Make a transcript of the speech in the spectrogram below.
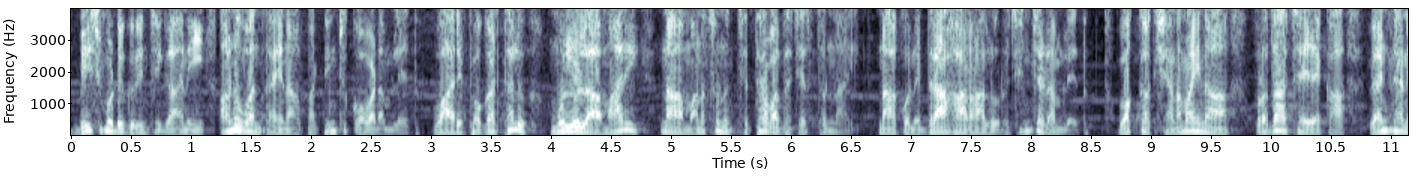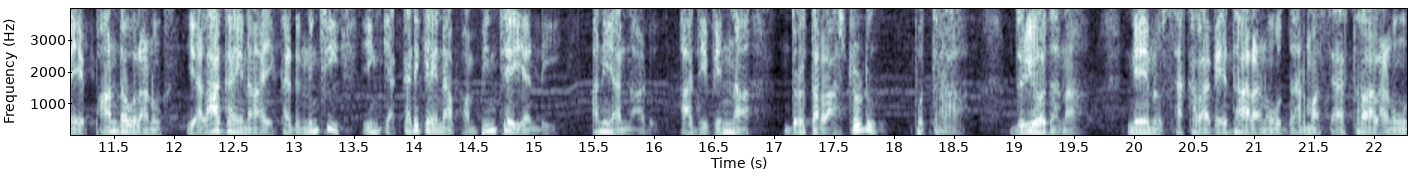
భీష్ముడి గురించి గాని అనువంతైనా పట్టించుకోవడం లేదు. వారి పొగడ్తలు ముల్లులా మారి నా మనసును చిత్రవద చేస్తున్నాయి. నాకు నిద్రాహారాలు రుచించడం లేదు. ఒక్క క్షణమైనా వృధా చేయక వెంటనే పాండవులను ఎలాగైనా ఇక్కడి నుంచి ఇంకెక్కడికైనా పంపించేయండి. అని అన్నాడు. అది విన్న ధృతరాష్ట్రుడు పుత్ర దుర్యోధన నేను సకల వేదాలను ధర్మశాస్త్రాలను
